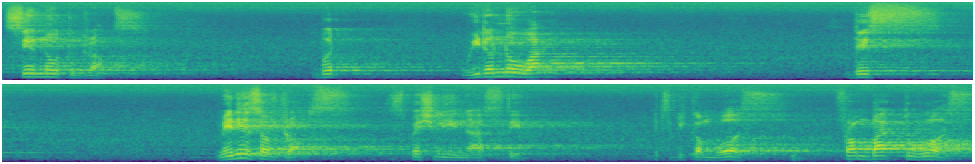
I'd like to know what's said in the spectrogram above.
say no to drugs. But we don't know why. This menace of drugs, especially in our state, it's become worse, from bad to worse.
